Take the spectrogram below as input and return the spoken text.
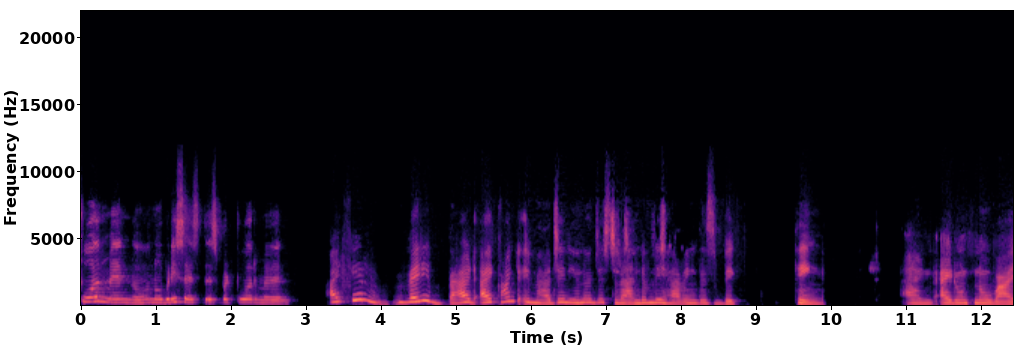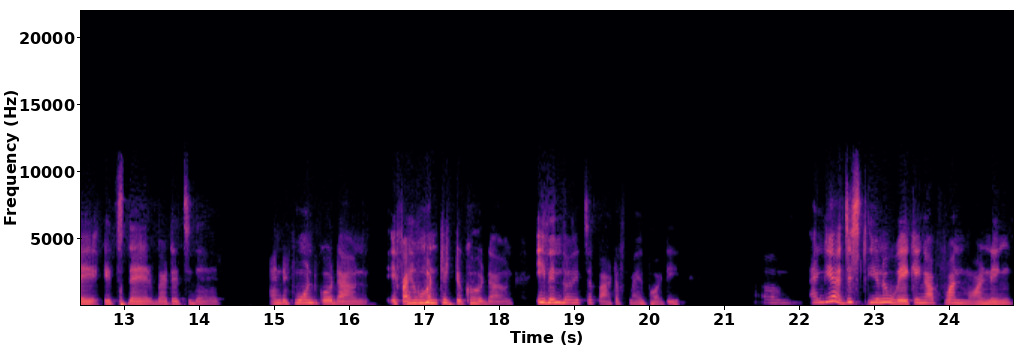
Poor men, no, nobody says this, but poor men. I feel very bad. I can't imagine, you know, just randomly having this big thing and I don't know why it's there, but it's there. And it won't go down if I wanted to go down, even though it's a part of my body. Um, and yeah, just, you know, waking up one morning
